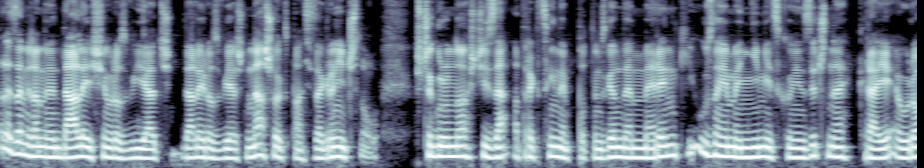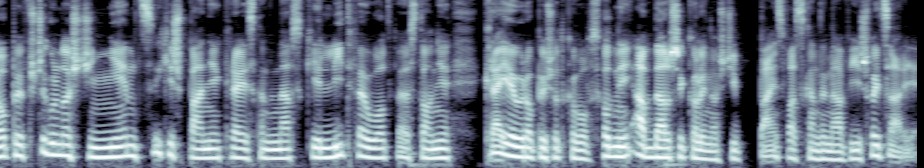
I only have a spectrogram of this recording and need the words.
ale zamierzamy dalej się rozwijać, dalej rozwijać naszą ekspansję zagraniczną. W szczególności za atrakcyjne pod tym względem rynki uznajemy niemieckojęzyczne kraje Europy, w szczególności Niemcy, Hiszpanię, kraje skandynawskie, Litwę, Łotwę, Estonię, kraje Europy Środkowo-Wschodniej, a w dalszej kolejności państwa Skandynawii i Szwajcarię.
